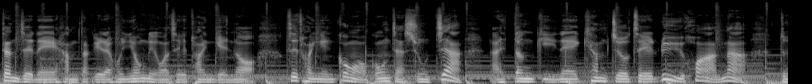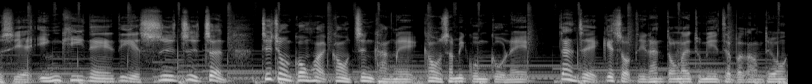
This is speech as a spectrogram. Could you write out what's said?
等阵呢，和大家来分享另外一个传言哦。这传言讲哦，讲食伤食来长期呢，欠少这氯化钠，就是会引起呢你的失智症。这种讲法敢有正确呢？敢有啥物根据呢？等阵继续在咱 Don't Lie Me 节目当中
